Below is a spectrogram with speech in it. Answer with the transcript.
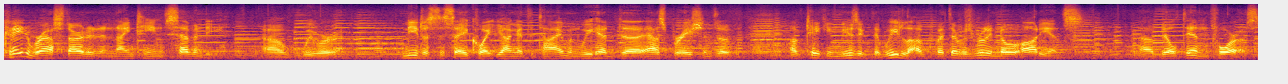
Canadian Brass started in 1970. Uh, we were, needless to say, quite young at the time, and we had uh, aspirations of, of taking music that we loved, but there was really no audience uh, built in for us.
